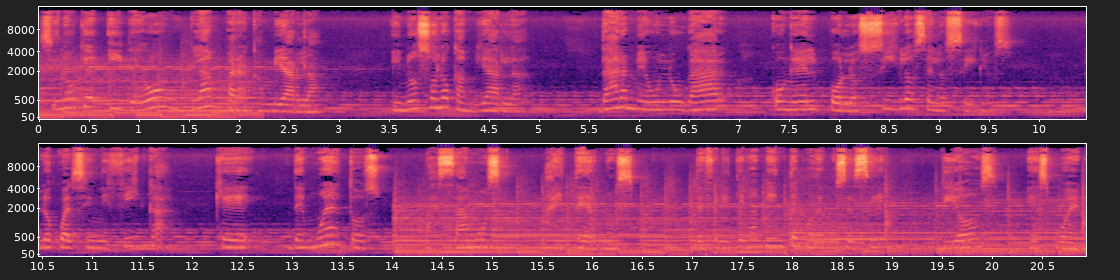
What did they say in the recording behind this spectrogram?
sino que ideó un plan para cambiarla. Y no solo cambiarla, darme un lugar con Él por los siglos de los siglos, lo cual significa que de muertos pasamos a eternos. Definitivamente podemos decir, Dios es bueno.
